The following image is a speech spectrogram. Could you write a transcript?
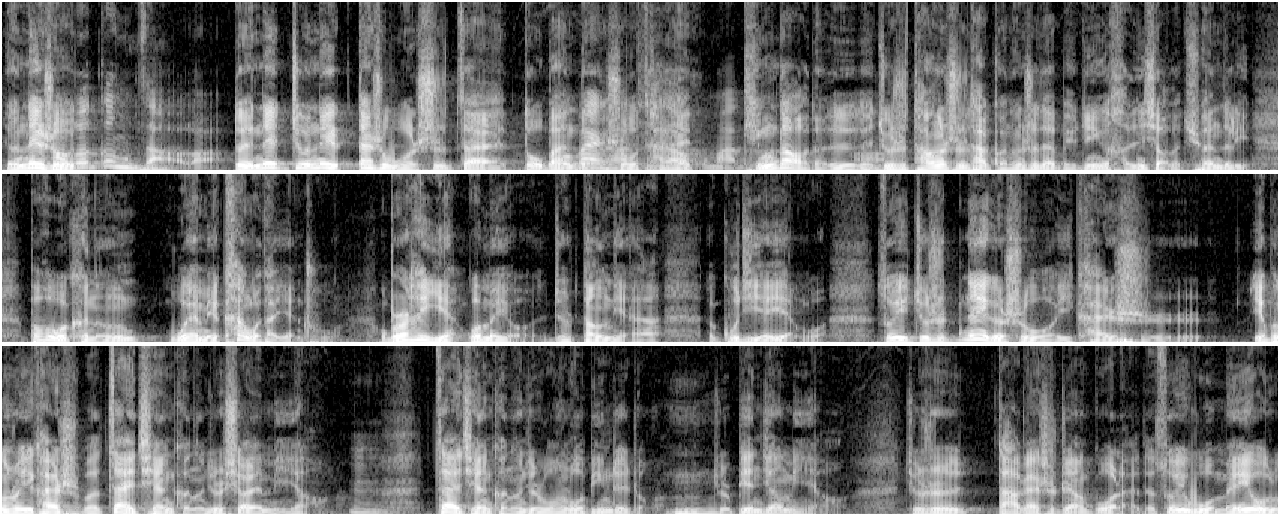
就那时候更早了，对，那就那但是我是在豆瓣的时候才听到的，对对对，就是当时他可能是在北京一个很小的圈子里，包括我可能我也没看过他演出，我不知道他演过没有，就是当年啊，估计也演过，所以就是那个是我一开始也不能说一开始吧，在前可能就是校园民谣。嗯，再前可能就是王洛宾这种，嗯，就是边疆民谣，就是大概是这样过来的，所以我没有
